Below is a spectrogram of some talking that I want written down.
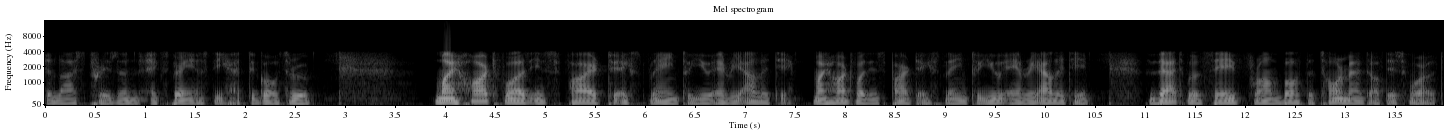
the last prison experience he had to go through. My heart was inspired to explain to you a reality. My heart was inspired to explain to you a reality that will save from both the torment of this world,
